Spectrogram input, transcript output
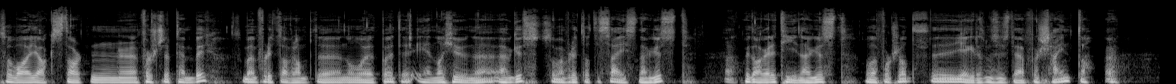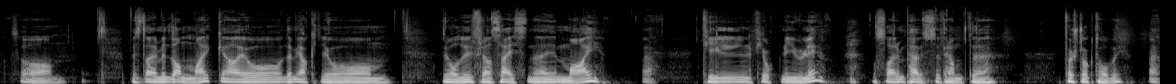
så, var jaktstarten 1.9. som så ble den flytta fram til noen år etterpå, etter 21.8. som den flytta til 16.8. Ja. Og i dag er det 10.8. Og det er fortsatt eh, jegere som syns det er for seint. Ja. mens det er med Danmark, jo, de jakter jo rådyr fra 16. mai til 14. juli. Og så har de pause fram til 1. oktober. Ja.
